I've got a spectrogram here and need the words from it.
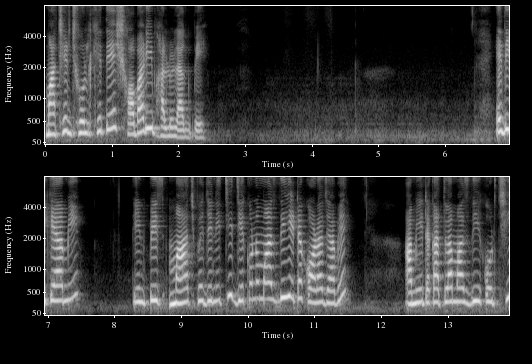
মাছের ঝোল খেতে সবারই ভালো লাগবে। এদিকে আমি তিন পিস মাছ ভেজে নিচ্ছি। যে কোনো মাছ দিয়েই এটা করা যাবে। আমি এটা কাতলা মাছ দিয়ে করছি।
